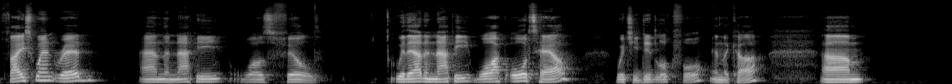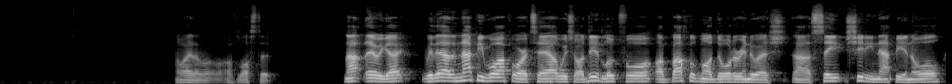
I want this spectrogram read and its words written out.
face went red, and the nappy was filled. Without a nappy, wipe, or towel, which he did look for in the car. Um, oh wait, I've lost it. Nah, there we go. Without a nappy wipe or a towel, which I did look for, I buckled my daughter into a uh, seat, shitty nappy and all,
